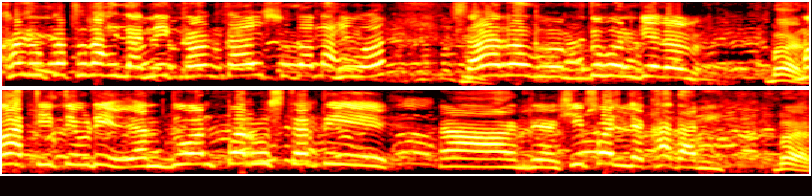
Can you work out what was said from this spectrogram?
खडूकच राहिला नाही काय सुद्धा नाही व. सारं धुवून गेलं. बर. माती तेवढी. आणि दोन परूस तर ती अं, ही पडले खादानी. बर.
